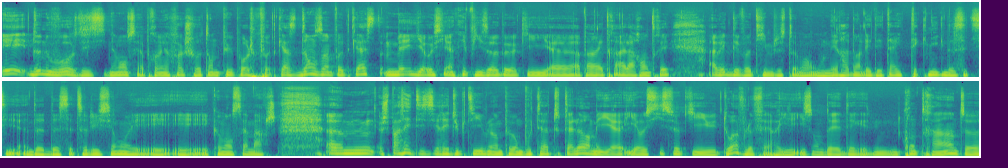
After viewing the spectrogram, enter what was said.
Et de nouveau, décidément, c'est la première fois que je fais autant de pub pour le podcast dans un podcast, mais il y a aussi un épisode qui euh, apparaîtra à la rentrée avec Devoteam, justement, on ira dans les détails techniques de cette, de, cette solution et, comment ça marche. Euh, je parlais des irréductibles un peu en boutade tout à l'heure, mais il y, a, aussi ceux qui doivent le faire. Ils, ont des, une contrainte euh,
